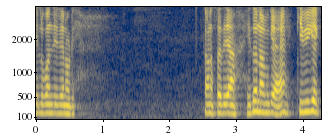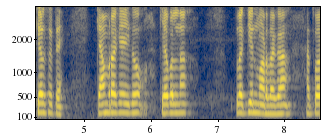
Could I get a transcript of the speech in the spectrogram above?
ಇಲ್ಲಿ ಬಂದಿದೆ ನೋಡಿ. ಕಾಣಿಸ್ತದೆಯಾ? ಇದು ನಮಗೆ ಕಿವಿಗೆ ಕೇಳಿಸುತ್ತೆ. ಕ್ಯಾಮ್ರಾಗೆ ಇದು ಕೇಬಲ್ನ ಪ್ಲಗ್ ಇನ್ ಮಾಡಿದಾಗ ಅಥವಾ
